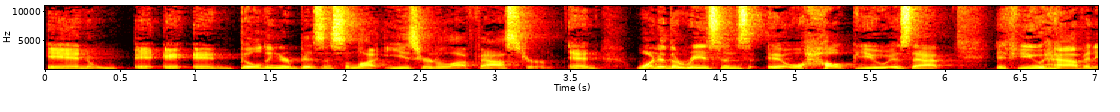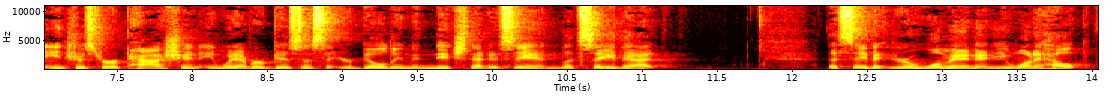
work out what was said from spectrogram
in, in, in, building your business a lot easier and a lot faster. And one of the reasons it will help you is that if you have an interest or a passion in whatever business that you're building, the niche that it's in, let's say that Let's say that you're a woman and you want to help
